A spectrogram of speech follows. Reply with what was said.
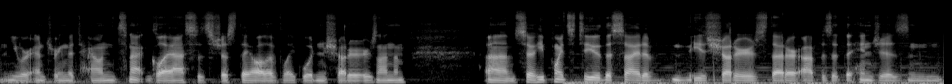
you were entering the town. It's not glass; it's just they all have like wooden shutters on them. Um, so he points to the side of these shutters that are opposite the hinges and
